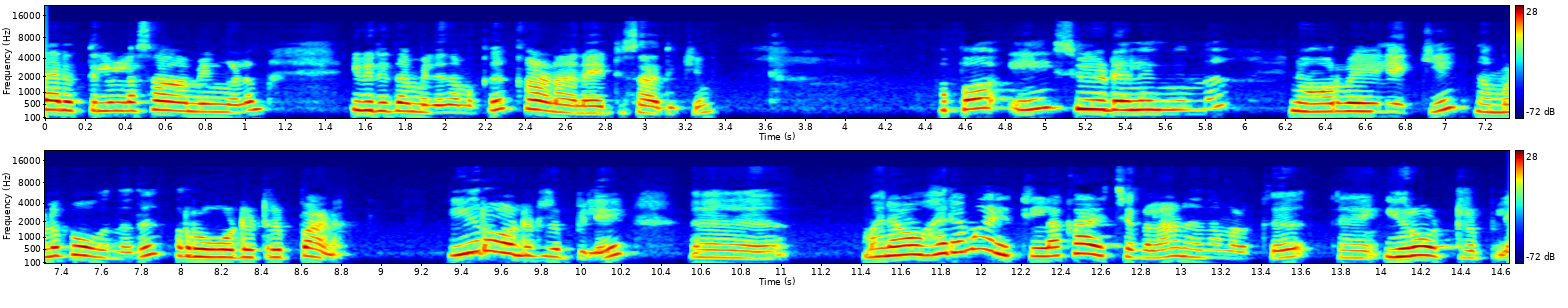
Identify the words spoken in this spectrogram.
തരത്തിലുള്ള സാമ്യങ്ങളും ഇവർ തമ്മിൽ നമുക്ക് കാണാനായിട്ട് സാധിക്കും. അപ്പോൾ ഈ സ്വീഡനിൽ നിന്ന് നോർവേയിലേക്ക് നമ്മൾ പോകുന്നത് റോഡ് ട്രിപ്പാണ് ഈ റോഡ് ട്രിപ്പിൽ മനോഹരമായിട്ടുള്ള കാഴ്ചകളാണ് നമ്മൾക്ക് ഈ റോഡ് ട്രിപ്പിൽ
